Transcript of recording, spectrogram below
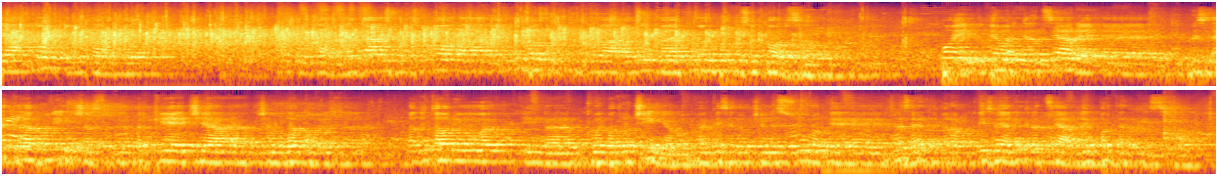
famiglia, molto lontano, molto casa, da scuola, in tutti i ma come un pronto soccorso. Poi dobbiamo ringraziare eh, il presidente della provincia perché ci ha diciamo, dato l'auditorium come patrocinio, anche se non c'è nessuno che è presente, però bisogna ringraziarlo, è importantissimo.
